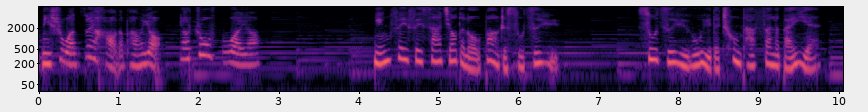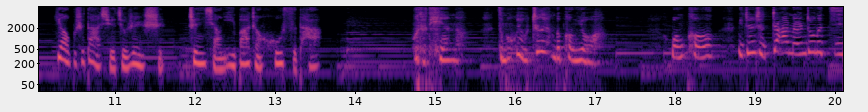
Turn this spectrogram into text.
你是我最好的朋友，要祝福我哟。宁菲菲撒娇的搂抱着苏子宇，苏子宇无语的冲他翻了白眼。要不是大学就认识，真想一巴掌呼死他。我的天哪，怎么会有这样的朋友啊？王鹏，你真是渣男中的极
